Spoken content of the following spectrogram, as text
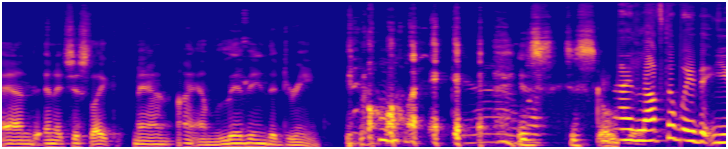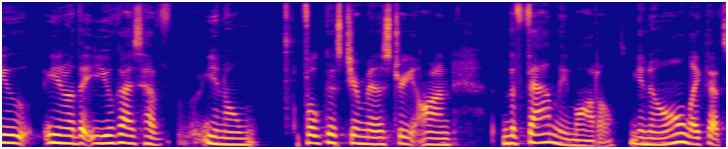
and and it's just like man i am living the dream you know like, Yeah, it's just so I love the way that you, you know, that you guys have, you know, focused your ministry on the family model, you know, like that's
